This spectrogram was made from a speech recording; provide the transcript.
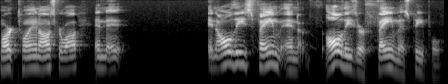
Mark Twain, Oscar Wilde, and and all these fame and all these are famous people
